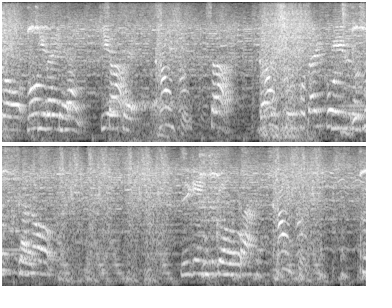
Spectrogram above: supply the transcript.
能問題ない消えて Counter. さあ岩礁最高値予測可能次元無限化 Counter. 不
